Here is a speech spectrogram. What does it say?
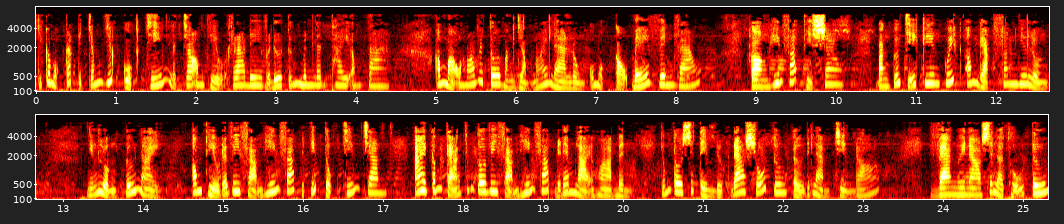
chỉ có một cách để chấm dứt cuộc chiến là cho ông Thiệu ra đi và đưa tướng Minh lên thay ông ta. Ông Mẫu nói với tôi bằng giọng nói là lùng của một cậu bé vinh ráo. Còn hiến pháp thì sao? Bằng cứ chỉ kiên quyết ông gạt phăng dư luận. Những luận cứ này Ông Thiệu đã vi phạm hiến pháp để tiếp tục chiến tranh. Ai cấm cản chúng tôi vi phạm hiến pháp để đem lại hòa bình, chúng tôi sẽ tìm được đa số tương tự để làm chuyện đó. Và người nào sẽ là thủ tướng?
